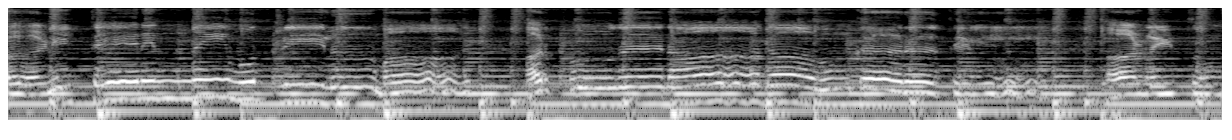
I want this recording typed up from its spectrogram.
அர்ப்பணித்தேன் என்னை முற்றிலுமாய் அற்புத நாதாவும் கரத்தில் அனைத்தும்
